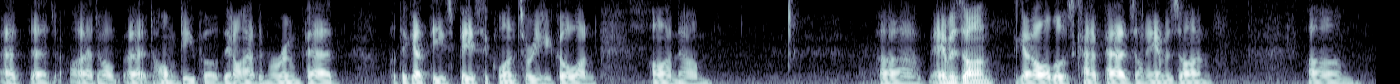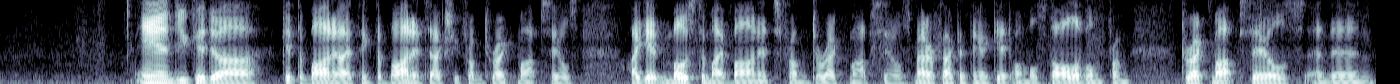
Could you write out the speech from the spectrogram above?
at at at home, at Home Depot. They don't have the maroon pad, but they got these basic ones, or you could go on on um, uh, Amazon. They got all those kind of pads on Amazon. Um, and you could uh, get the bonnet. I think the bonnet's actually from Direct Mop Sales. I get most of my bonnets from Direct Mop Sales. Matter of fact, I think I get almost all of them from Direct Mop Sales. And then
